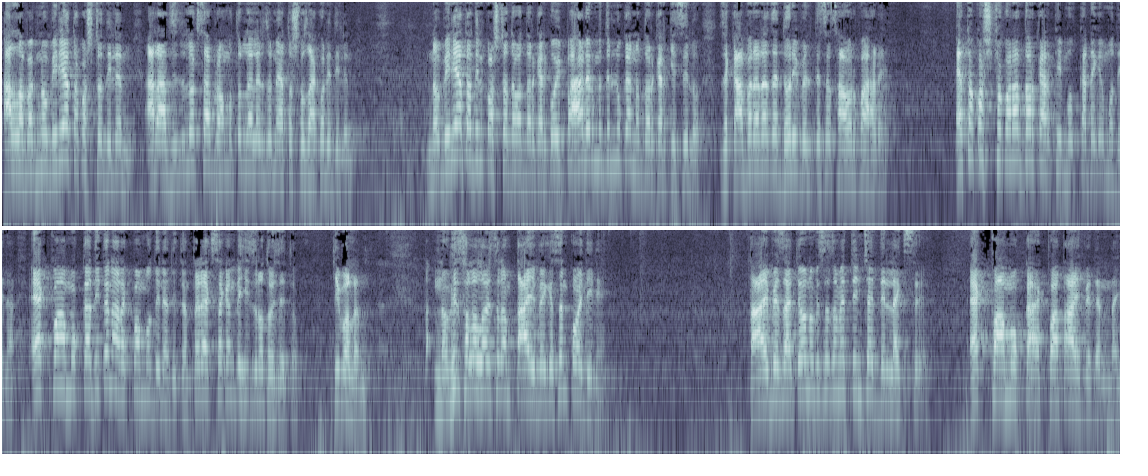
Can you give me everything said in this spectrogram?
আল্লাহাক নবীরে এত কষ্ট দিলেন, আর আজিজুল সাহেব রহমতুল্লাহ জন্য এত সোজা করে দিলেন। নবীরে এতদিন কষ্ট দেওয়ার দরকার ওই পাহাড়ের মধ্যে লুকানোর দরকার কি ছিল? যে কাবেরা যে ধরি ফেলতেছে সাওর পাহাড়ে। এত কষ্ট করার দরকার কি মক্কা থেকে মদিনা? এক পা মক্কা দিতেন আর এক পা মদিনা দিতেন। তাহলে এক সেকেন্ডে হিজরত হয়ে যেত। কি বলেন? নবী সাল্লাম তাইবে গেছেন কয়দিনে? তাইবে যাইতেও নবী সালামের তিন চার দিন লাগছে। এক পা মক্কা, এক পা তাইবে দেন নাই।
